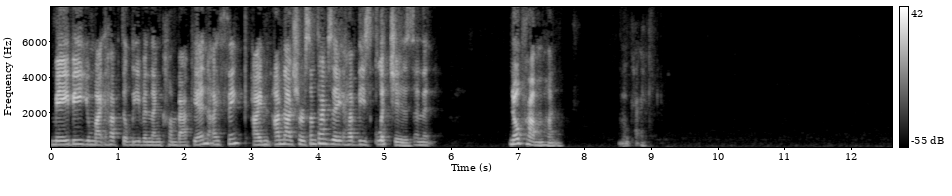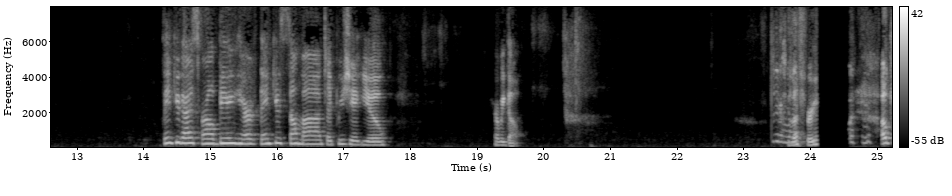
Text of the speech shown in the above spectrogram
Maybe you might have to leave and then come back in. I think I'm I'm not sure. Sometimes they have these glitches and it no problem, hun. Okay. Thank you guys for all being here. Thank you so much. I appreciate you. Here we go. She left you. Okay.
